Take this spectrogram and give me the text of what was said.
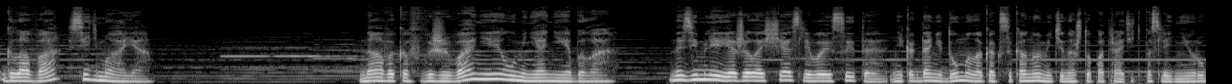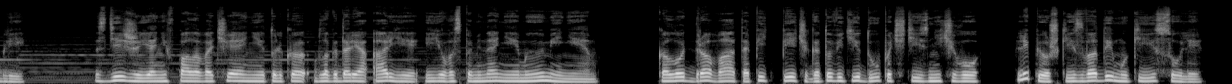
Глава седьмая Навыков выживания у меня не было. На земле я жила счастливо и сыто, никогда не думала, как сэкономить и на что потратить последние рубли. Здесь же я не впала в отчаяние только благодаря Арье, ее воспоминаниям и умениям. Колоть дрова, топить печь, готовить еду почти из ничего, лепешки из воды, муки и соли.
